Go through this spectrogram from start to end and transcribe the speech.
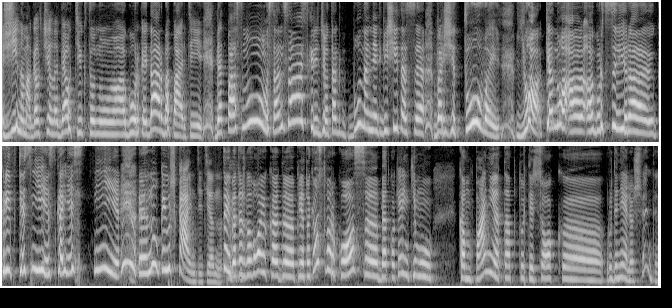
žinoma, gal čia labiau tiktų, nu, agurkai darbo partijai, bet pas mus ant sąskrydžio tak būna netgi šitas varžytuvai, jo, kieno a- agurcai yra krypkesni, skanesni. E, Nu, kai užkandi ten. Taip, bet aš galvoju, kad e, prie tokios tvarkos e, bet kokia rinkimų kampanija taptų tiesiog e, rudenėlio šventė.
